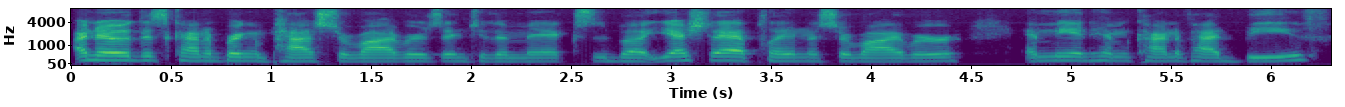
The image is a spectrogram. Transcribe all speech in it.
I know this kind of bringing past survivors into the mix, but yesterday I played in a survivor, and me and him kind of had beef.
